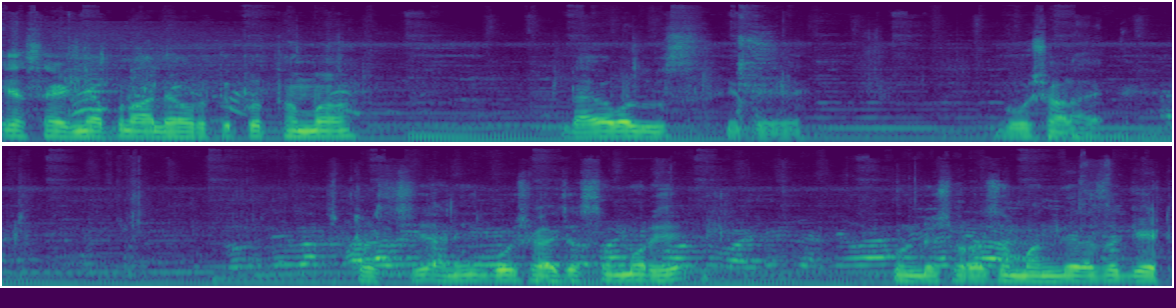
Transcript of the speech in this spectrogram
या साईडने आपण आल्यावरती प्रथम डाव्या बाजूस इथे गोशाळा आहे. चर्चची आणि गोशाळेच्या समोर हे कुंडेश्वराचं मंदिराचं गेट.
